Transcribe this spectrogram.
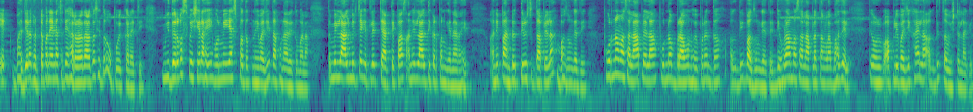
एक भाजीला घट्टपणा येण्यासाठी हरभरा डाळचाच इथं उपयोग करायचे. मी विदर्भ स्पेशल आहे म्हणून मी याच पद्धतीने ही भाजी दाखवणार आहे तुम्हाला. तर मी लाल मिरच्या घेतले चार ते पाच आणि लाल तिखट पण घेणार आहेत. आणि पांढरे तीळसुद्धा आपल्याला भाजून घ्यायचे. पूर्ण मसाला आपल्याला पूर्ण ब्राऊन होईपर्यंत अगदी भाजून घ्यायचा. आहे जेवढा मसाला आपला चांगला भाजेल तेवढं आपली भाजी खायला अगदी चविष्ट लागेल.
